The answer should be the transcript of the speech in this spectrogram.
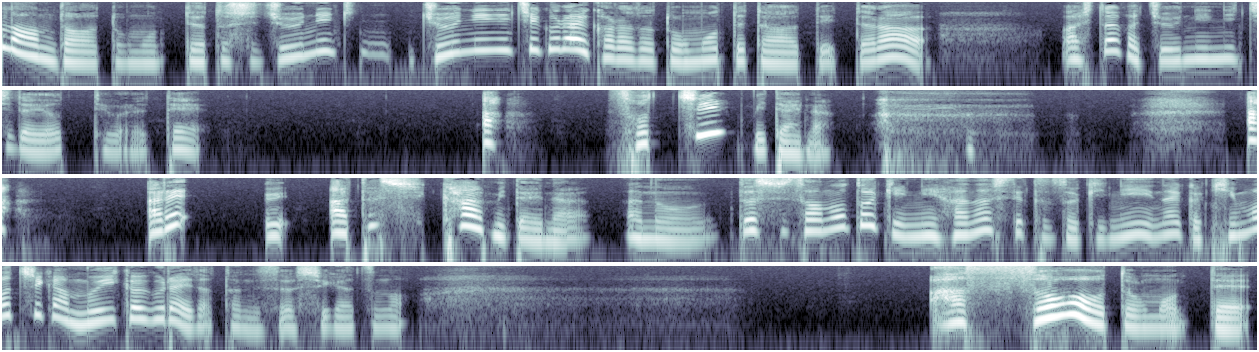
うなんだと思って、私12日、12日ぐらいからだと思ってたって言ったら、明日が12日だよって言われて、そっち？みたいな。あ、あれ？私か？みたいな。あの、私その時に話してた時に、なんか気持ちが6日ぐらいだったんですよ、4月の。あ、そうと思って。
